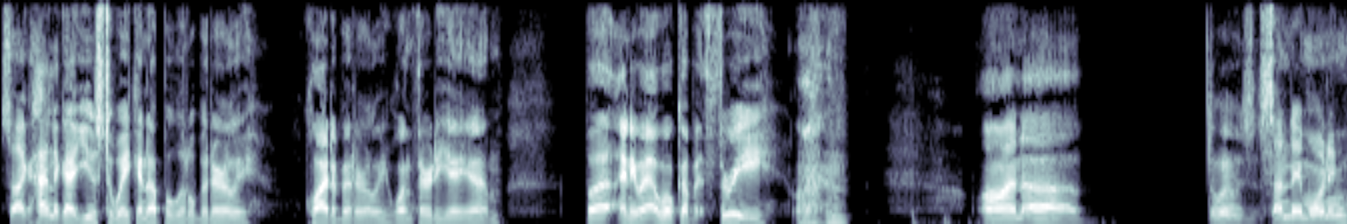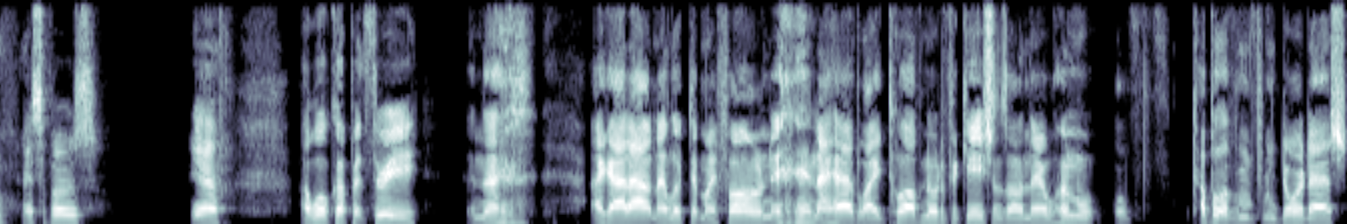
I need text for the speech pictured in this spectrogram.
So I kind of got used to waking up a little bit early, quite a bit early, 1:30 a.m. But anyway, I woke up at 3 on on uh what was it? Sunday morning, I suppose. Yeah. I woke up at 3 and then I got out and I looked at my phone and I had like 12 notifications on there. One a couple of them from DoorDash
